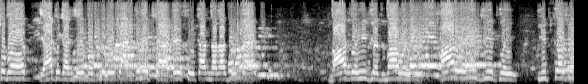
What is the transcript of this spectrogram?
माझ्यासोबत या ठिकाणचे बबलू भाऊचे आणखीन एक चाहते श्रीकांत दादा जोडत आहेत. बात वही जज्बा वही हार वही जीत वही. इतकं असून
